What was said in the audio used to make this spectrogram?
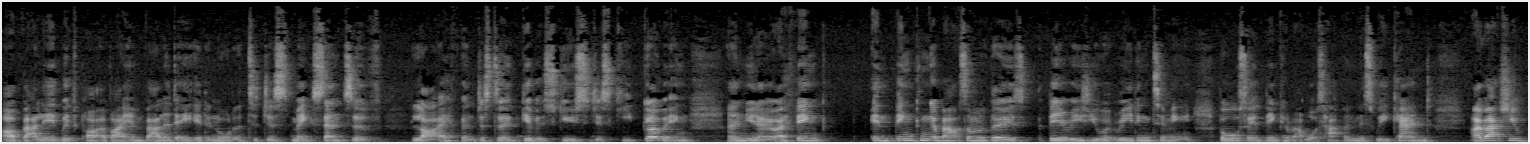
are valid, which part have I invalidated in order to just make sense of life and just to give excuse to just keep going. And you know, I think in thinking about some of those theories you were reading to me, but also in thinking about what's happened this weekend, I've actually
